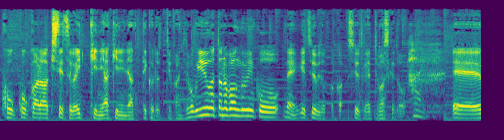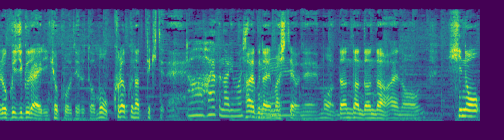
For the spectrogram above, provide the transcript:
ここから季節が一気に秋になってくるっていう感じで僕夕方の番組こう、ね、月曜日とか水曜日とかやってますけど、はい。えー、6時ぐらいに局を出るともう暗くなってきてね。あ早くなりましたね。早くなりましたよね。もうだんだんだんだんあの日の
